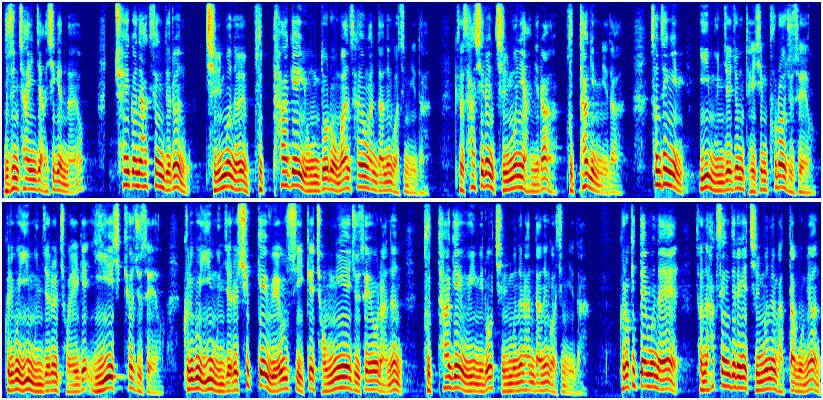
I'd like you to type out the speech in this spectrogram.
무슨 차이인지 아시겠나요? 최근의 학생들은 질문을 부탁의 용도로만 사용한다는 것입니다. 그래서 사실은 질문이 아니라 부탁입니다. 선생님, 이 문제 좀 대신 풀어주세요. 그리고 이 문제를 저에게 이해시켜 주세요. 그리고 이 문제를 쉽게 외울 수 있게 정리해 주세요. 라는 부탁의 의미로 질문을 한다는 것입니다. 그렇기 때문에 저는 학생들에게 질문을 받다 보면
